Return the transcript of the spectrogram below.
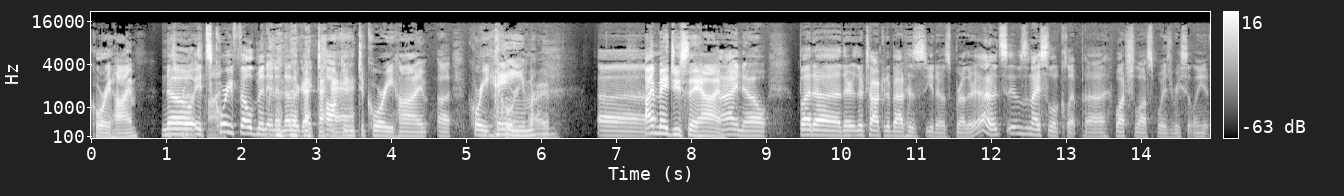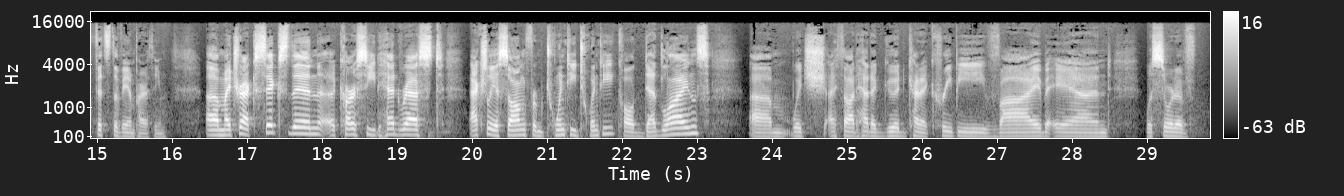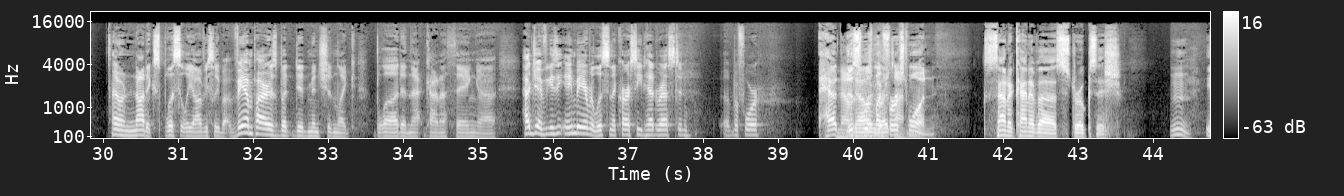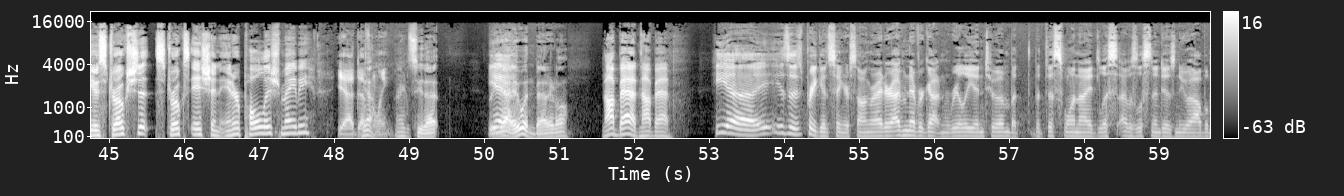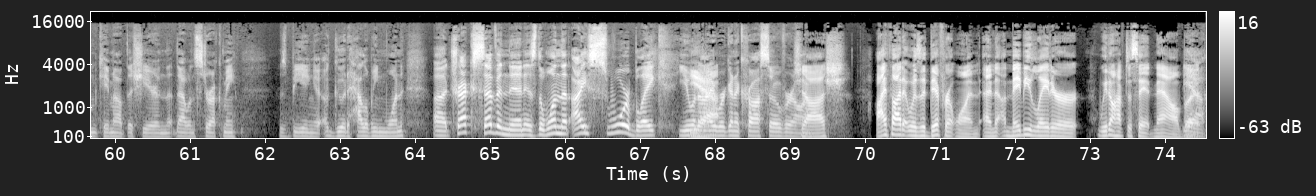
Corey Heim. No, pronounced it's Haim. Corey Feldman and another guy talking to Corey Heim. Uh, Corey Haim. Corey Haim. Uh, I made you say Haim. I know, but uh, they're they're talking about his you know his brother. It's it was a nice little clip. Uh, watched Lost Boys recently. It fits the vampire theme. Uh, my track six then a car seat headrest. Actually, a song from 2020 called Deadlines, um, which I thought had a good kind of creepy vibe and was sort of I don't know, not explicitly obviously about vampires, but did mention like blood and that kind of thing. Uh, how'd you have you, anybody ever listened to Car Seat Headrest in, uh, before? Had No. this No, was my first not- one. Sounded kind of uh, strokes ish. It was strokes strokes ish and Interpolish, maybe. Yeah, definitely. I can see that. But Yeah. yeah, it wasn't bad at all. Not bad, not bad. He uh, is a pretty good singer songwriter. I've never gotten really into him, but but this one I'd list, I was listening to his new album it came out this year, and that, that one struck me as being a, a good Halloween one. Uh, track seven then is the one that I swore Blake you and Yeah. I were going to cross over on. Josh, I thought it was a different one, and uh, maybe later we don't have to say it now, but yeah.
